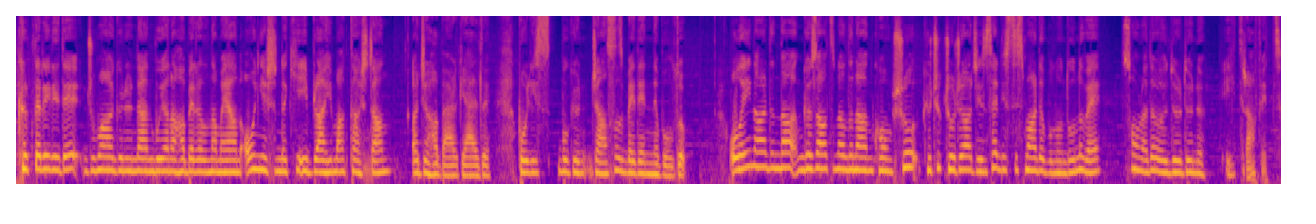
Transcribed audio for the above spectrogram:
Kırklareli'de Cuma gününden bu yana haber alınamayan 10 yaşındaki İbrahim Aktaş'tan acı haber geldi. Polis bugün cansız bedenini buldu. Olayın ardından gözaltına alınan komşu küçük çocuğa cinsel istismarda bulunduğunu ve sonra da öldürdüğünü itiraf etti.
